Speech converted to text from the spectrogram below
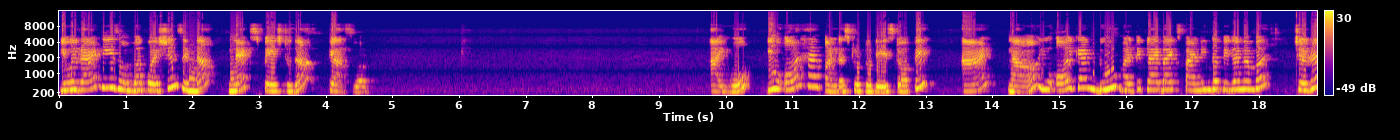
you will write these homework questions in the next page to the classwork. I hope you all have understood today's topic and now you all can do multiply by expanding the bigger number. Children,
